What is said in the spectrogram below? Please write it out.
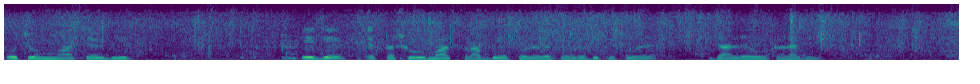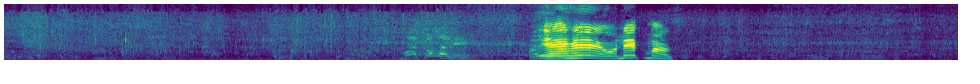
প্রচুর মাছের বীজ এই যে একটা সরু মাছ লাফ দিয়ে চলে গেছে অলরেডি পুকুরে জালে ওঠার আগে হ্যাঁ অনেক মাছ হবে। ওয়াও ওই মানে তিন চার কেজি আইব হ্যাঁ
